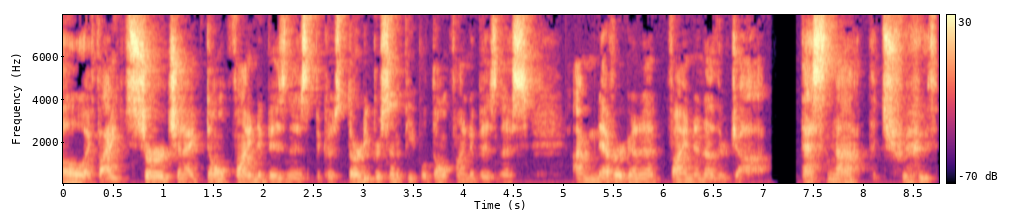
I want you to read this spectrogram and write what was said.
Oh, if I search and I don't find a business because 30% of people don't find a business, I'm never going to find another job. That's not the truth.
